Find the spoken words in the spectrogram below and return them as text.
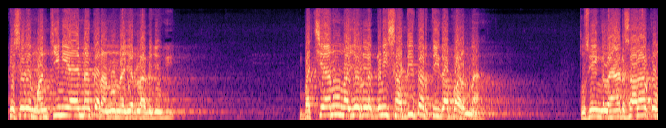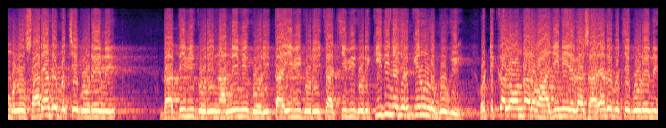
ਕਿਸੇ ਦੇ ਮਨ 'ਚ ਹੀ ਨਹੀਂ ਆਇਆ, ਇਹਨਾਂ ਘਰਾਂ ਨੂੰ ਨਜ਼ਰ ਲੱਗ ਜੂਗੀ। ਬੱਚਿਆਂ ਨੂੰ ਨਜ਼ਰ ਲੱਗਣੀ ਸਾਡੀ ਧਰਤੀ ਦਾ ਭਰਮ ਹੈ। ਤੁਸੀਂ ਇੰਗਲੈਂਡ ਸਾਰਾ ਘੁੰਮ ਲਓ, ਸਾਰਿਆਂ ਦੇ ਬੱਚੇ ਗੋਰੇ ਨੇ। ਦਾਦੀ ਵੀ ਗੋਰੀ, ਨਾਨੀ ਵੀ ਗੋਰੀ, ਤਾਈ ਵੀ ਗੋਰੀ, ਚਾਚੀ ਵੀ ਗੋਰੀ, ਕਿਹਦੀ ਨਜ਼ਰ ਕਿਹਨੂੰ ਲੱਗੂਗੀ? ਉਹ ਟਿੱਕਾ ਲਾਉਣ ਦਾ ਰਿਵਾਜ ਹੀ ਨਹੀਂ ਹੈਗਾ, ਸਾਰਿਆਂ ਦੇ ਬੱਚੇ ਗੋਰੇ ਨੇ।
